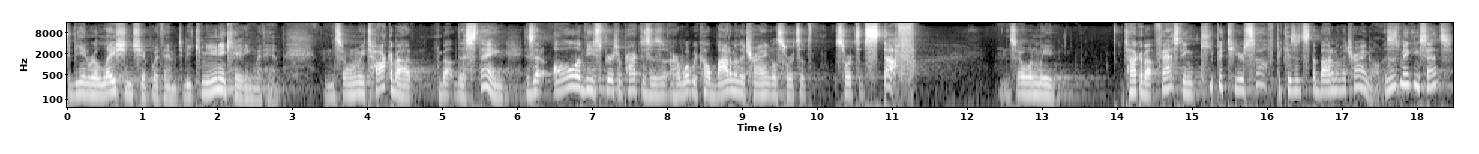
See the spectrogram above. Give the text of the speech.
to be in relationship with Him, to be communicating with Him. And so when we talk about, about this thing, is that all of these spiritual practices are what we call bottom of the triangle sorts of, sorts of stuff. And so when we talk about fasting, keep it to yourself because it's the bottom of the triangle. Is this making sense?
